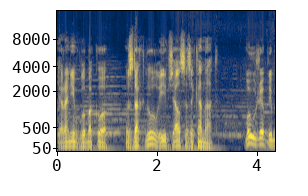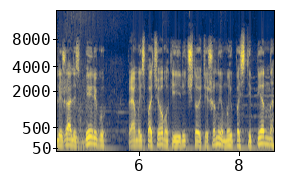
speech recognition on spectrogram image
Иероним глубоко вздохнул и взялся за канат. Мы уже приближались к берегу. Прямо из потемок и речной тишины мы постепенно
